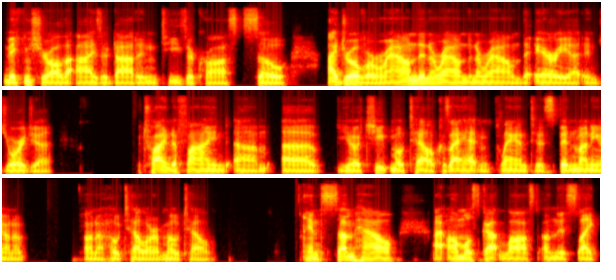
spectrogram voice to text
making sure all the I's are dotted and T's are crossed. So I drove around and around and around the area in Georgia trying to find um, a you know a cheap motel because I hadn't planned to spend money on a on a hotel or a motel. And somehow I almost got lost on this like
